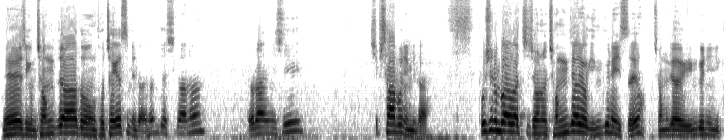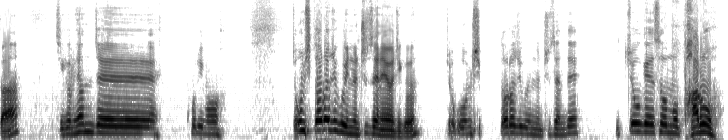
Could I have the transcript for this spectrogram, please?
네, 지금 정자동 도착했습니다. 현재 시간은 11시 14분입니다. 보시는 바와 같이 저는 정자역 인근에 있어요. 정자역 인근이니까. 지금 현재 콜이 뭐 조금씩 떨어지고 있는 추세네요, 지금. 조금씩 떨어지고 있는 추세인데 이쪽에서 뭐 바로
